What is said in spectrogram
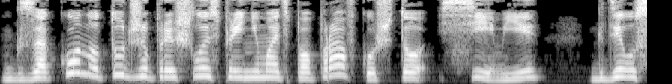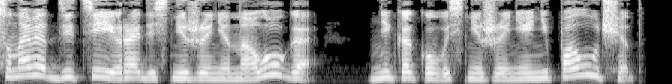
К закону тут же пришлось принимать поправку, что семьи, где усыновят детей ради снижения налога, никакого снижения не получат,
